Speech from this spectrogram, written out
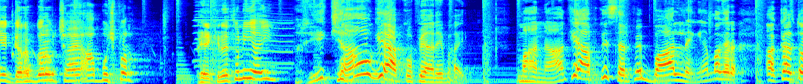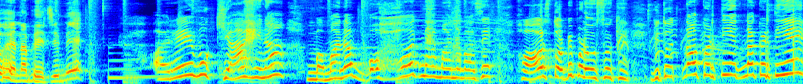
ये गरम गरम चाय आप मुझ पर फेंकने तो नहीं आई। अरे क्या हो गया आपको प्यारे भाई? माना कि आपके सर पे बाल नहीं है मगर अकल तो है ना भेजे में। अरे वो क्या है ना? ममा ना बहुत मेहमान नवाज़ है खास तौर पे पड़ोसियों की। ये तो इतना करती है इतना करती है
